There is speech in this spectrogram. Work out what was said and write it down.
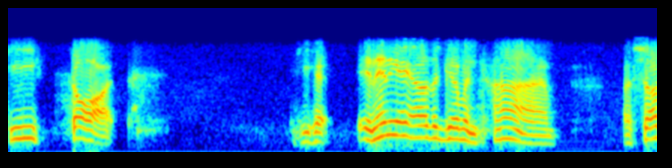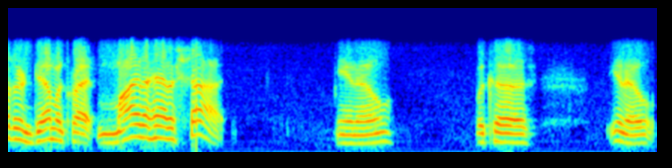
he thought he had, in any other given time, a Southern Democrat might have had a shot, you know, because, you know,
